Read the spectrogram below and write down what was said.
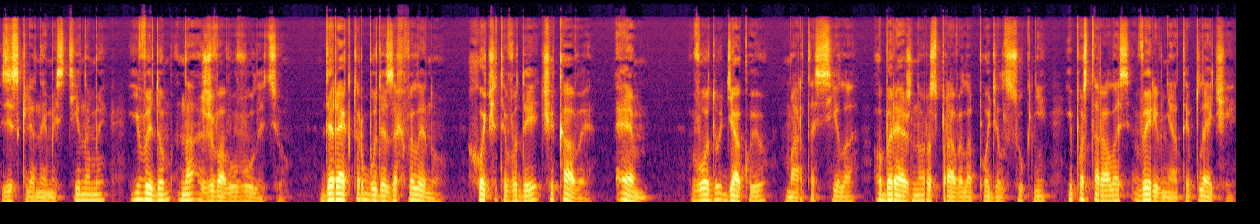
зі скляними стінами і видом на жваву вулицю. Директор буде за хвилину. Хочете води чи кави? Ем. Воду, дякую. Марта сіла, обережно розправила поділ сукні і постаралась вирівняти плечі.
